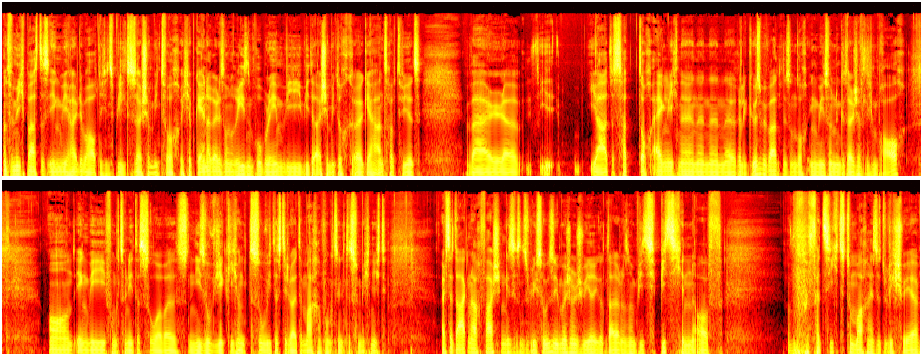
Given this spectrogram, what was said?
Und für mich passt das irgendwie halt überhaupt nicht ins Bild des Aschermittwoch. Ich habe generell so ein Riesenproblem, wie, wie der Aschermittwoch äh, gehandhabt wird, weil äh, ja, das hat doch eigentlich eine, eine, eine religiöse Bewandtnis und auch irgendwie so einen gesellschaftlichen Brauch. Und irgendwie funktioniert das so, aber es nie so wirklich und so wie das die Leute machen, funktioniert das für mich nicht. Als der Tag nach Fasching ist es natürlich sowieso immer schon schwierig und da dann so ein bisschen auf Verzicht zu machen, ist natürlich schwer.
